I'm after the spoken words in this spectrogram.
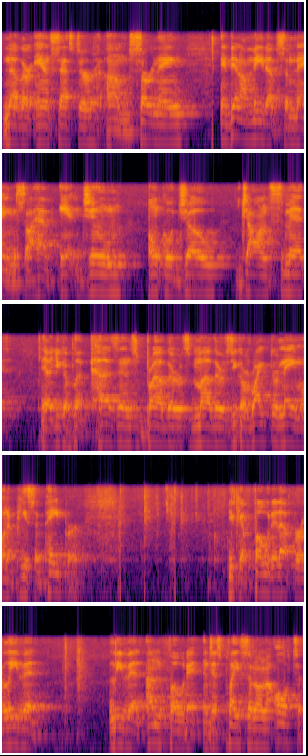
another ancestor um, surname. And then I made up some names. So I have Aunt June, Uncle Joe, John Smith. You know, you can put cousins, brothers, mothers. You can write their name on a piece of paper. You can fold it up or leave it leave it unfolded and just place it on the altar.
